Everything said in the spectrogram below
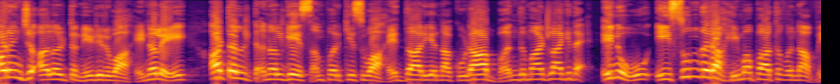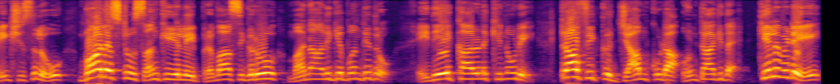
ಆರೆಂಜ್ ಅಲರ್ಟ್ ನೀಡಿರುವ ಹಿನ್ನೆಲೆ ಅಟಲ್ ಟನಲ್ಗೆ ಸಂಪರ್ಕಿಸುವ ಹೆದ್ದಾರಿಯನ್ನ ಕೂಡ ಬಂದ್ ಮಾಡಲಾಗಿದೆ. ಇನ್ನು ಈ ಸುಂದರ ಹಿಮಪಾತವನ್ನ ವೀಕ್ಷಿಸಲು ಬಹಳಷ್ಟು ಸಂಖ್ಯೆಯಲ್ಲಿ ಪ್ರವಾಸಿಗರು ಮನಾಲಿಗೆ ಬಂದಿದ್ರು. ಇದೇ ಕಾರಣಕ್ಕೆ ನೋಡಿ ಟ್ರಾಫಿಕ್ ಜಾಮ್ ಕೂಡ ಉಂಟಾಗಿದೆ. ಕೆಲವೆಡೆ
